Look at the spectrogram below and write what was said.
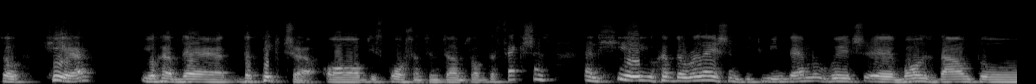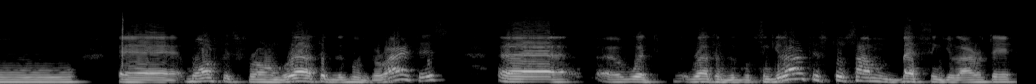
So here you have the, the picture of these quotients in terms of the sections, and here you have the relation between them, which uh, boils down to uh, from relatively good varieties uh, uh, with relatively good singularities to some bad singularity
